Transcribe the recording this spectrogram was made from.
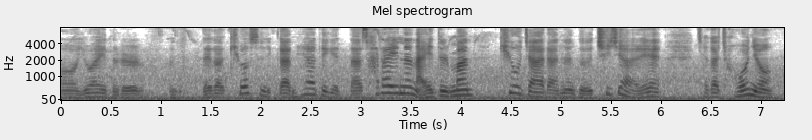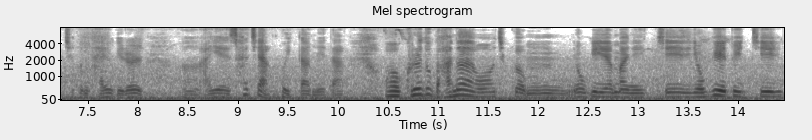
어, 이 아이들을 내가 키웠으니까 해야 되겠다. 살아있는 아이들만 키우자라는 그 취지하에 제가 전혀 지금 다육이를 어, 아예 사지 않고 있답니다. 어, 그래도 많아요. 지금 여기에만 있지, 여기에도 있지,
